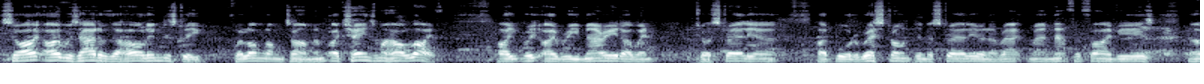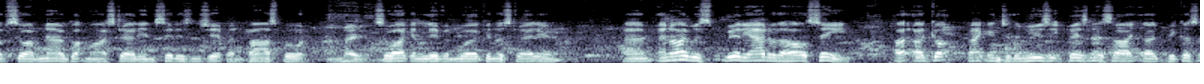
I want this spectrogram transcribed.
So I, I was out of the whole industry for a long, long time, and I changed my whole life. I, re- I remarried. I went to Australia. I bought a restaurant in Australia, and I ran that for five years. Uh, so I've now got my Australian citizenship and passport, Amazing. so I can live and work in Australia. Um, and I was really out of the whole scene. I, I got back into the music business I, I, because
